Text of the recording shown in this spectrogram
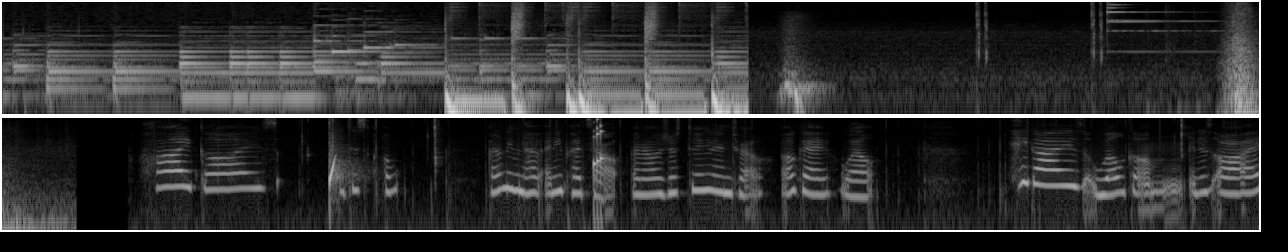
Hi guys, it is. Oh, I don't even have any pets out, and I was just doing an intro. Okay, well. Hey guys, welcome. It is I.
